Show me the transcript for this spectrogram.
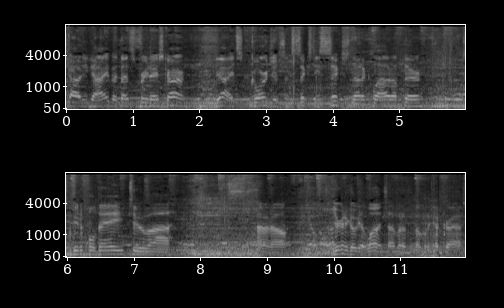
I'm not a huge Audi guy, but that's a pretty nice car. Yeah, it's gorgeous. It's 66, not a cloud up there. It's a beautiful day to, uh, I don't know. You're gonna go get lunch. I'm gonna, I'm gonna cut grass.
